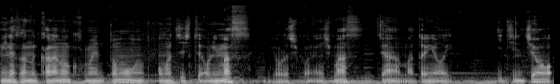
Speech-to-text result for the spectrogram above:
皆さんからのコメントもお待ちしております。よろしくお願いします。じゃあまた良い一日を。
